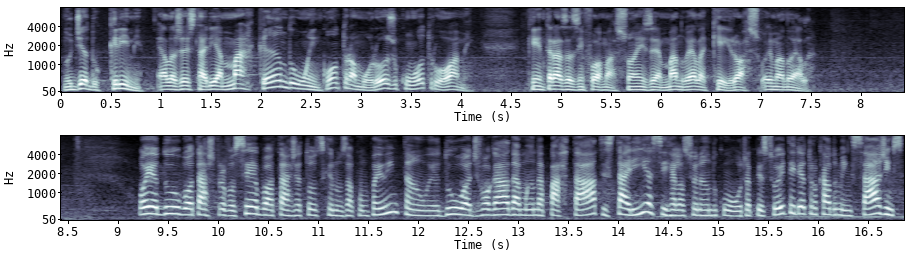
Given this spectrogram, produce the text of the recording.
No dia do crime, ela já estaria marcando um encontro amoroso com outro homem. Quem traz as informações é Manuela Queiroz. Oi, Manuela. Oi, Edu, boa tarde para você, boa tarde a todos que nos acompanham. Então, Edu, a advogada Amanda Partata estaria se relacionando com outra pessoa e teria trocado mensagens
